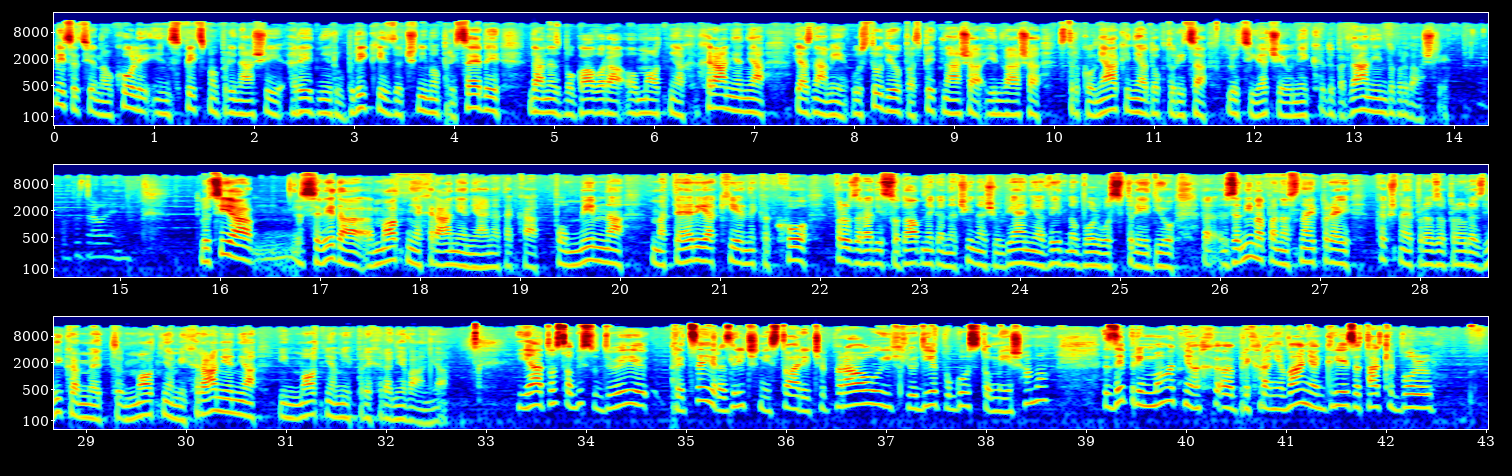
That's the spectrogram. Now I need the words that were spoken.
Mesec je naokoli in spet smo pri naši redni rubriki. Začnimo pri sebi. Danes bo govora o motnjah hranjenja. Ja, z nami v studiu pa spet naša in vaša strokovnjakinja, doktorica Lucija Čevnik. Dobar dan in dobrodošli. Lucija, seveda, motnje hranjenja je ena tako pomembna materija, ki je nekako prav zaradi sodobnega načina življenja vedno bolj v spredju. Zanima pa nas najprej, kakšna je pravzaprav razlika med motnjami hranjenja in motnjami prehranjevanja. Ja, to so v bistvu dve precej različni stvari, čeprav jih ljudje pogosto mešamo. Zdaj, pri motnjah prehranjevanja gre za take bolj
